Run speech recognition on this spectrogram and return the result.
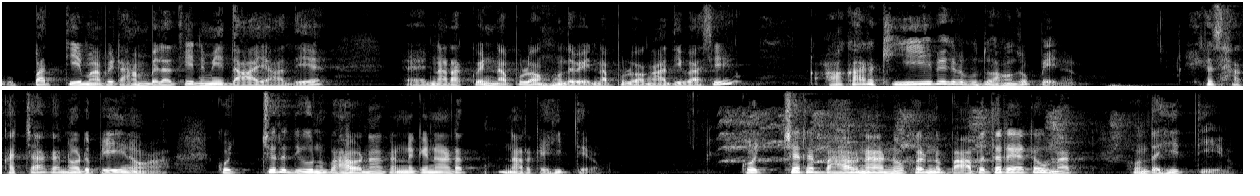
උප්පත්තියම අපිට හම්බෙලා තියෙන මේ දායාදය නරක වෙන්න පුළුවන් හොඳ වෙන්න පුළුවන් ආදිවාසී ආකාර කීපයකට බුදුහාමුදුරුවෝ පේනවා. ඒක සාකච්ඡා කරනකොට පේනවා කොච්චර දියුණු භාවනා කරන කෙනාටත් නරක හිත් එනවා. කොච්චර භාවනා නොකරන පාපතරයට උනත් හොඳ හිත් තියෙනවා.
